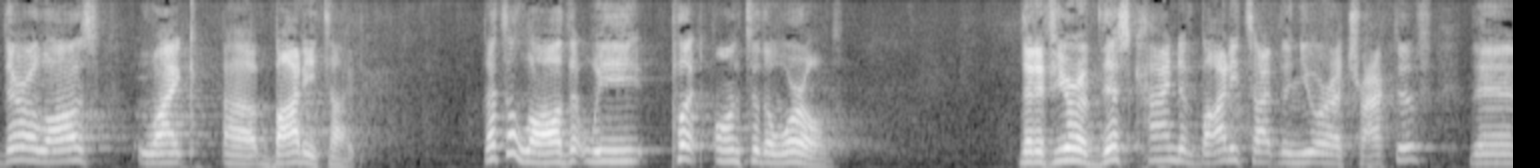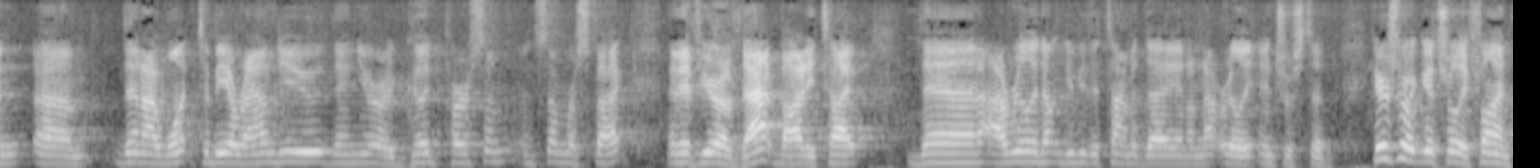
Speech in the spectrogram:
there are laws like uh, body type. That's a law that we put onto the world. That if you're of this kind of body type, then you are attractive then, um, then I want to be around you, then you're a good person in some respect. And if you're of that body type, then I really don't give you the time of day and I'm not really interested. Here's where it gets really fun.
